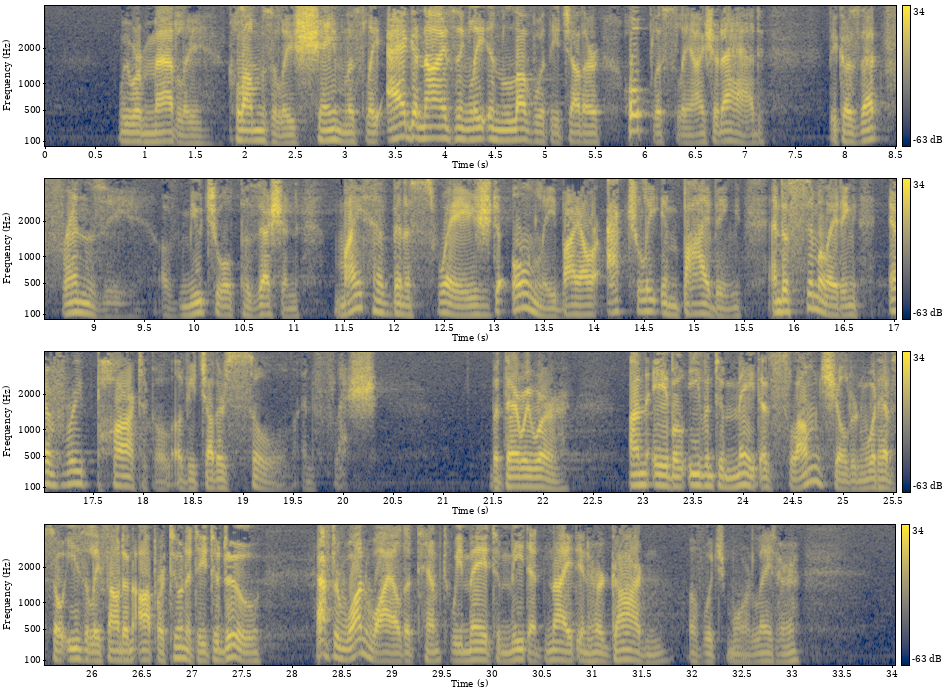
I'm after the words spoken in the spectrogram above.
we were madly, clumsily, shamelessly, agonizingly in love with each other, hopelessly, I should add, because that frenzy of mutual possession might have been assuaged only by our actually imbibing and assimilating every particle of each other's soul and flesh. But there we were, unable even to mate as slum children would have so easily found an opportunity to do. After one wild attempt we made to meet at night in her garden, of which more later,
